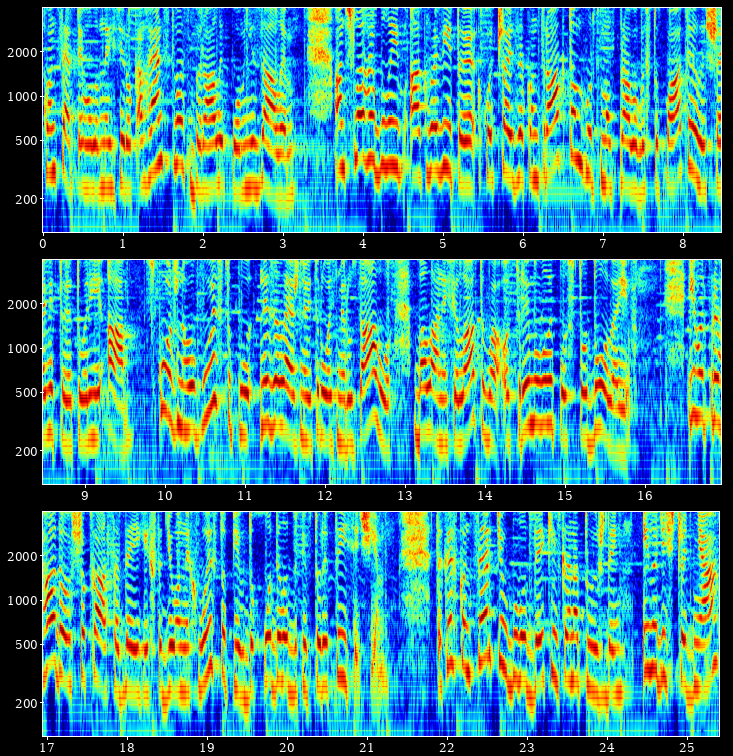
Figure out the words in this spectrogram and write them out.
Концерти головних зірок агентства збирали повні зали. Аншлаги були й в Аквавіти, хоча й за контрактом гурт мав право виступати лише від території А. З кожного виступу, незалежно від розміру залу, Балани Філатова отримували по 100 доларів. Ігор пригадував, що каса деяких стадіонних виступів доходила до півтори тисячі. Таких концертів було декілька на тиждень, іноді щодня,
